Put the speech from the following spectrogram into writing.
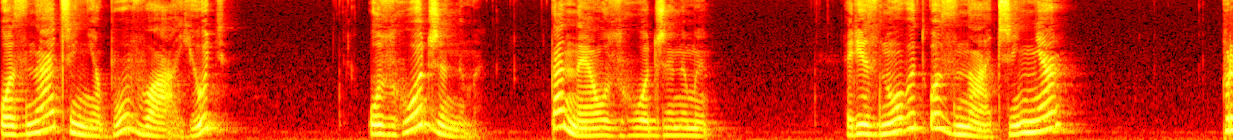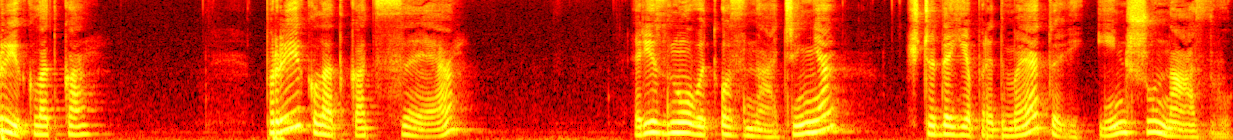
Означення бувають узгодженими та неузгодженими. Різновид означення прикладка. Прикладка це різновид означення, що дає предметові іншу назву.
